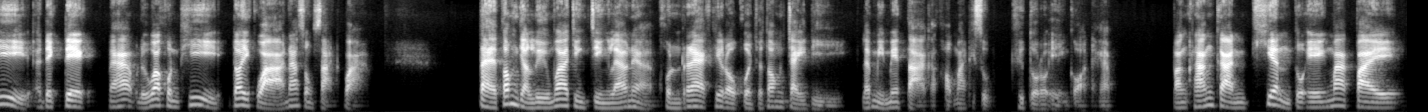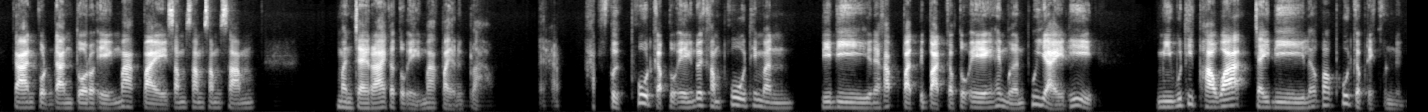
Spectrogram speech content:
ที่เด็กๆนะครับหรือว่าคนที่ด้อยกว่าน่าสงสารกว่า แต่ต้องอย่าลืมว่าจริง ๆ แล้วเนี่ย คนแรกที่เราควรจะต้องใจดี และมีเมตตากับเขามากที่สุด คือตัวเราเองก่อนนะครับ บางครั้งการเคี่ยนตัวเองมากไป การกดดันตัวเราเองมากไป ซ้ำๆๆๆมันใจร้ายกับตัวเองมากไปหรือเปล่านะครับหัดฝึกพูดกับตัวเองด้วยคำพูดที่มันดีๆนะครับ ปฏิบัติกับตัวเองให้เหมือนผู้ใหญ่ที่มีวุฒิภาวะใจดีแล้วก็พูดกับเด็กคนหนึ่ง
